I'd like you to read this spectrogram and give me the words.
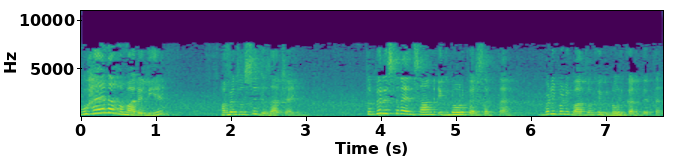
وہ ہے نا ہمارے لیے، ہمیں تو اس سے جزا چاہیے۔ تو پھر اس طرح انسان اگنور کر سکتا ہے، بڑی بڑی باتوں کو اگنور کر دیتا ہے۔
